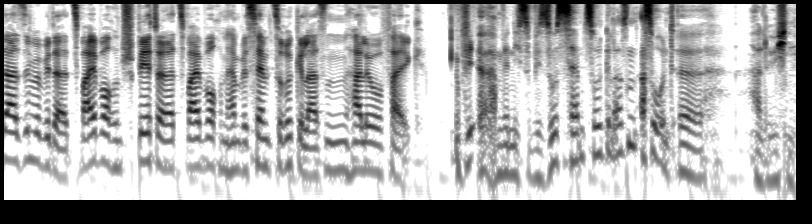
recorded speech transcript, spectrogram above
da sind wir wieder. Zwei Wochen später, zwei Wochen haben wir Sam zurückgelassen. Hallo Falk. Wir, äh, haben wir nicht sowieso Sam zurückgelassen? Achso, und äh, Hallöchen.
